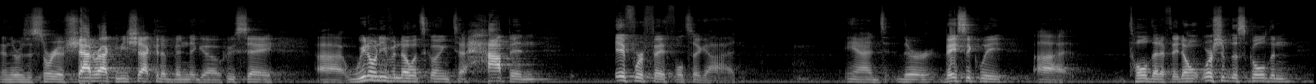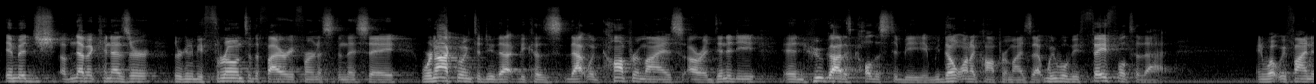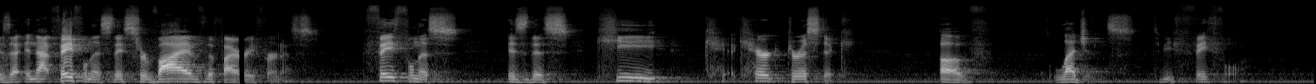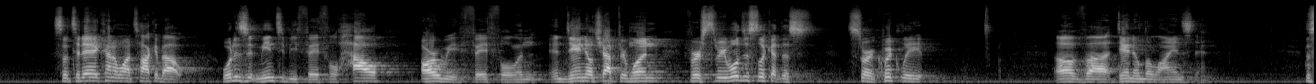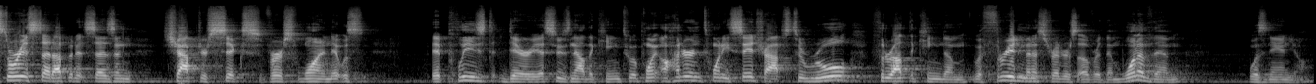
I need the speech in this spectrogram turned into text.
And there was a story of Shadrach, Meshach, and Abednego who say, uh, We don't even know what's going to happen if we're faithful to God and they're basically uh, told that if they don't worship this golden image of Nebuchadnezzar, they're going to be thrown to the fiery furnace. And they say, We're not going to do that because that would compromise our identity and who God has called us to be. We don't want to compromise that. We will be faithful to that. And what we find is that in that faithfulness, they survive the fiery furnace. Faithfulness is this key characteristic of legends be faithful. So today I kind of want to talk about what does it mean to be faithful? How are we faithful? And in Daniel chapter 1, verse 3, we'll just look at this story quickly of uh, Daniel in the lion's den. The story is set up and it says in chapter 6, verse 1, it was it pleased Darius, who's now the king, to appoint 120 satraps to rule throughout the kingdom with three administrators over them. One of them was Daniel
